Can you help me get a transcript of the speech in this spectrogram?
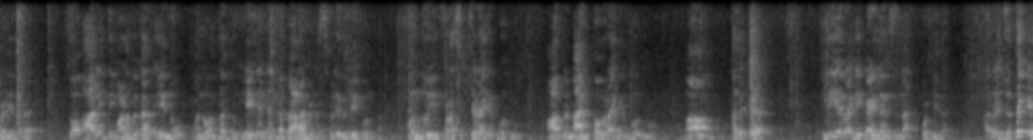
ಮಾಡಿದ್ದಾರೆ. ಸೊ ಆ ರೀತಿ ಮಾಡಬೇಕಾದ್ರೆ ಏನು ಅನ್ನುವಂಥದ್ದು. ಏನೇನೆಲ್ಲ ಪ್ಯಾರಾಮೀಟರ್ಸ್ಗಳು ಇರಬೇಕು ಅಂತ. ಒಂದು ಇನ್ಫ್ರಾಸ್ಟ್ರಕ್ಚರ್ ಆಗಿರ್ಬೋದು ಆದ್ರೆ ಮ್ಯಾನ್ ಪವರ್ ಆಗಿರ್ಬೋದು. ಆ, ಅದಕ್ಕೆ ಕ್ಲಿಯರ್ ಆಗಿ ಗೈಡ್ಲೈನ್ಸನ್ನ ಕೊಟ್ಟಿದ್ದಾರೆ. ಅದ್ರ ಜೊತೆಗೆ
